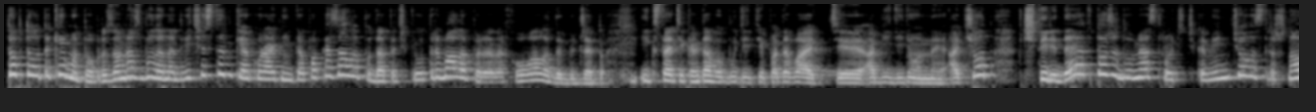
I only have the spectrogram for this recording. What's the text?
Тобто, таким от образом розбили на дві частинки, акуратненько показали, податочки утримали, перерахували до бюджету. І, кстати, когда вы будете подавать э, объединенный отчет в 4D, тоже двумя строчечками, ничего страшного.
